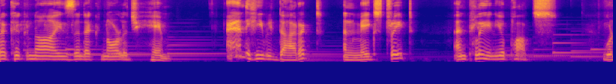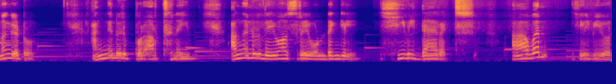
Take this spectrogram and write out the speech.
recognize and acknowledge him and he will direct and make straight and plain your paths ഗുണം കേട്ടോ. അങ്ങനൊരു പ്രാർത്ഥനയും അങ്ങനൊരു ദൈവാശ്രയം ഉണ്ടെങ്കിൽ ഹീ വിൽ ഡയറക്റ്റ് അവൻ ഹിൽ ബി യുവർ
